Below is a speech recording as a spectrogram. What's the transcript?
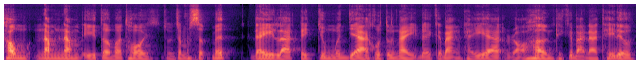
0.055 Ether mà thôi. trong ta submit. Đây là cái trung bình giá của tuần này để các bạn thấy à, rõ hơn thì các bạn đã thấy được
